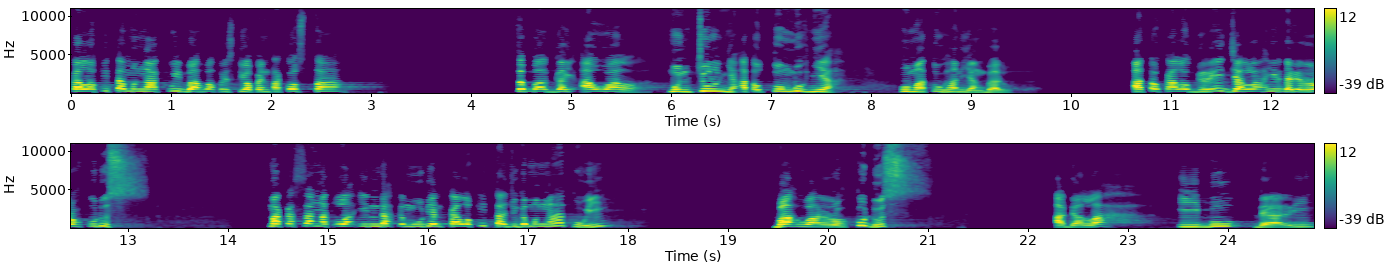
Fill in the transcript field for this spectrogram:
Kalau kita mengakui bahwa peristiwa Pentakosta sebagai awal munculnya atau tumbuhnya umat Tuhan yang baru. Atau kalau gereja lahir dari Roh Kudus, maka sangatlah indah kemudian kalau kita juga mengakui bahwa Roh Kudus adalah ibu dari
